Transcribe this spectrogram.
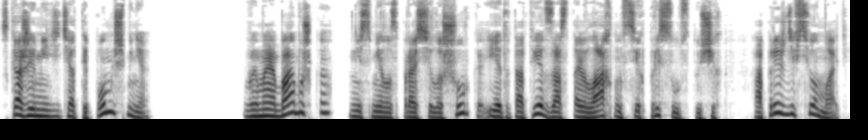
Скажи мне, дитя, ты помнишь меня?» «Вы моя бабушка?» — несмело спросила Шурка, и этот ответ заставил ахнуть всех присутствующих, а прежде всего мать.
